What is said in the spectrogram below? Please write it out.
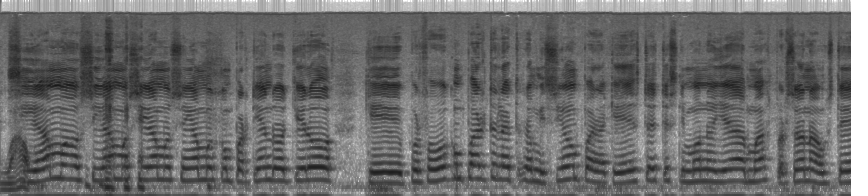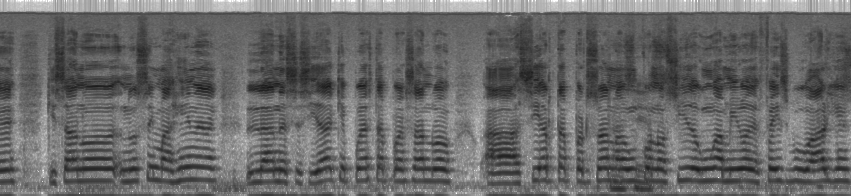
Wow. sigamos, sigamos, sigamos, sigamos compartiendo. Quiero que por favor comparte la transmisión para que este testimonio llegue a más personas. Usted quizá no, no se imagine la necesidad que puede estar pasando a cierta persona, Así un es. conocido, un amigo de Facebook, alguien,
